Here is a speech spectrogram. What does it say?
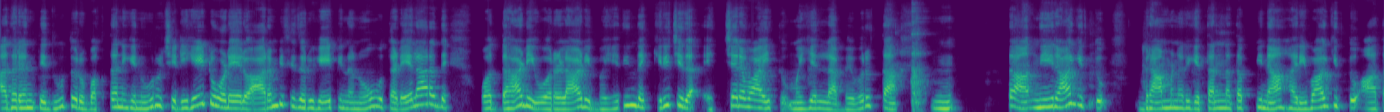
ಅದರಂತೆ ದೂತರು ಭಕ್ತನಿಗೆ ನೂರು ಚೆಡಿಹೇಟು ಒಡೆಯಲು ಆರಂಭಿಸಿದರು ಹೇಟಿನ ನೋವು ತಡೆಯಲಾರದೆ ಒದ್ದಾಡಿ, ಒರಳಾಡಿ ಭಯದಿಂದ ಕಿರಿಚಿದ. ಎಚ್ಚರವಾಯಿತು, ಮೈಯೆಲ್ಲ ಬೆವರುತ್ತಾ. ನೀರಾಗಿತ್ತು. ಬ್ರಾಹ್ಮಣರಿಗೆ ತನ್ನ ತಪ್ಪಿನ ಹರಿವಾಗಿತ್ತು. ಆತ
